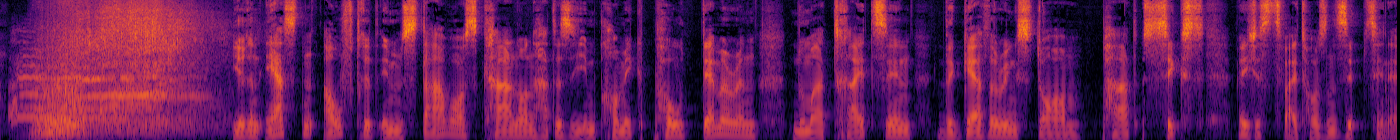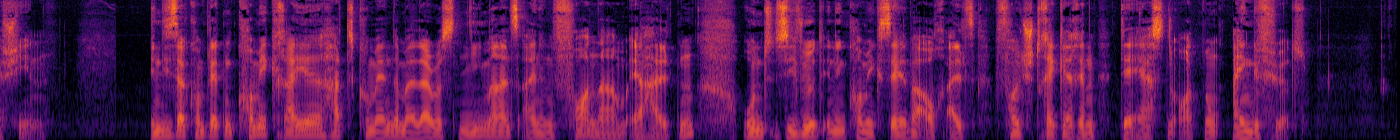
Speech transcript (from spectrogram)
Ihren ersten Auftritt im Star Wars Kanon hatte sie im Comic Poe Dameron Nummer 13 The Gathering Storm Part 6, welches 2017 erschien. In dieser kompletten Comic-Reihe hat Commander Malarus niemals einen Vornamen erhalten und sie wird in den Comics selber auch als Vollstreckerin der ersten Ordnung eingeführt.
